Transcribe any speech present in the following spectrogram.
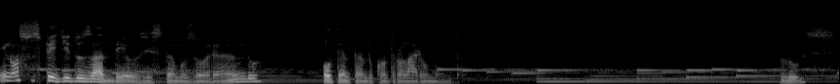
Em nossos pedidos a Deus, estamos orando ou tentando controlar o mundo? Luz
